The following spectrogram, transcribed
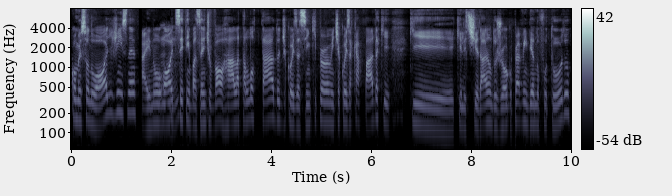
começou no Origins, né? Aí no Uhum. Odyssey tem bastante, o Valhalla tá lotado de coisa assim, que provavelmente é coisa capada que, que, que eles tiraram do jogo pra vender no futuro.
